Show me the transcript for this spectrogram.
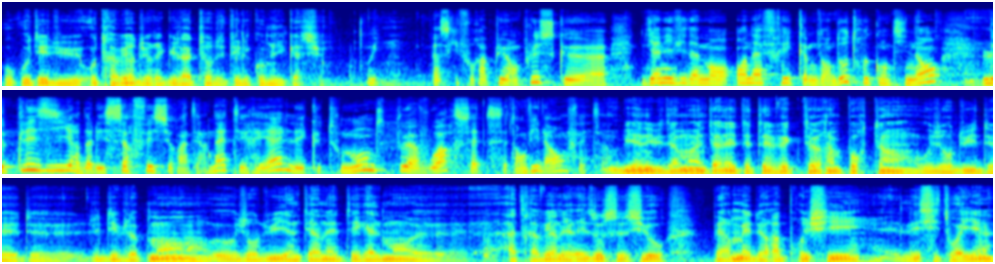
au travers du régulateur des télécommunications. Oui parce qu'il faut rappeler en plus que, euh, bien évidemment, en Afrique comme dans d'autres continents, le plaisir d'aller surfer sur Internet est réel et que tout le monde peut avoir cette, cette envie-là, en fait. Bien évidemment, Internet est un vecteur important aujourd'hui de, de, développement. Aujourd'hui, Internet également, euh, à travers les réseaux sociaux, permet de rapprocher les citoyens.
